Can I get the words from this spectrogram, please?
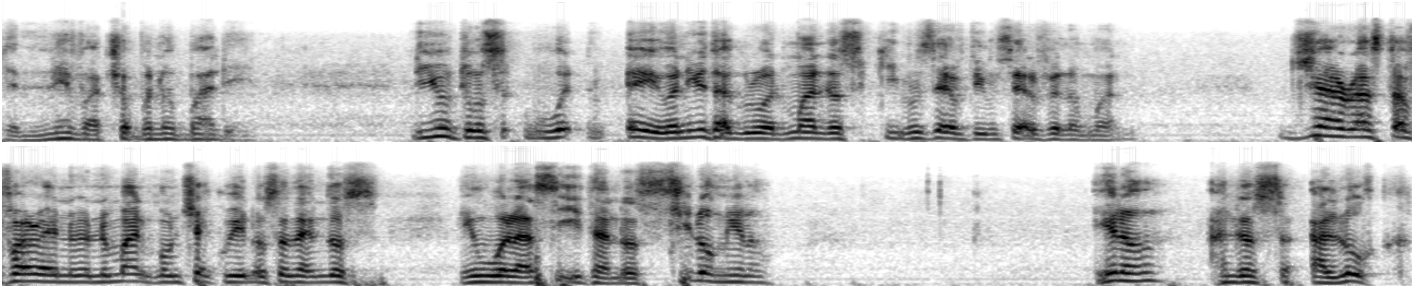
You never trouble nobody. The youth was, hey, when you grow up, man just keep himself to himself, you know, man. Jah Rastafari, when the man come check with you, know, sometimes just him will a seat and just sit down, you know. You know, and just I look.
